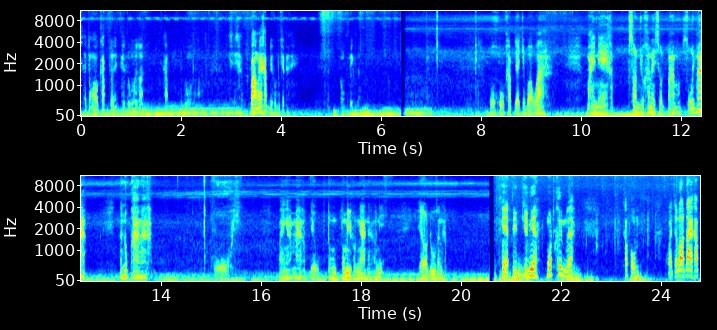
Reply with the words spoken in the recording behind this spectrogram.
ใส่ต้องเอากลับตัวนี้ใส่ถุงไว้ก่อนครับใส่ถุงไว้ก่อนโอเคครับวางไว้ครับเดี๋ยวผมเก็บให้ต้องฟิกเลยโอ้โหครับ อยากจะบอกว่า ไม้แหนครับ ซ่อนอยู่ข้างในสวนปาล์มครับสวยมากนันนุกพามาครับโอ้ยไม้งามมากครับ เดี๋ยวต้องต้องมีผลงานนะเอานี้ เดี๋ยวเราดูกันครับเนี่ยติดอยู่เนี่ยมดขึ้นเลยครับผมกว่าจะรอดได้ครับ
